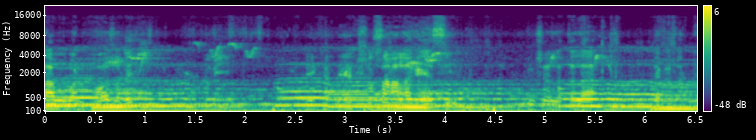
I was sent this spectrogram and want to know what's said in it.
লাভবান হওয়া যাবে। আমি এই খাতে একশো চারা লাগিয়েছি ইনশাআল্লাহ তালা দেখা যাবে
